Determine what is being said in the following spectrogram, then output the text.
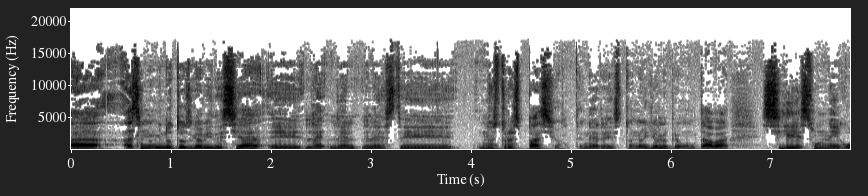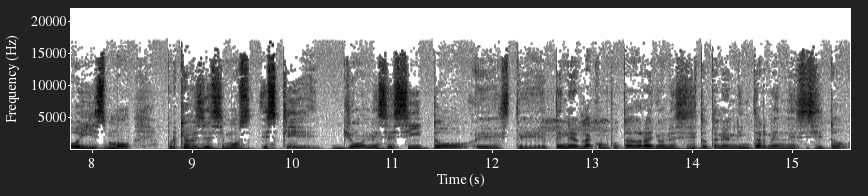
Ah, hace unos minutos Gaby decía eh, este, nuestro espacio, tener esto, ¿no? Yo le preguntaba si es un egoísmo, porque a veces decimos, es que yo necesito este, tener la computadora, yo necesito tener el internet, necesito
